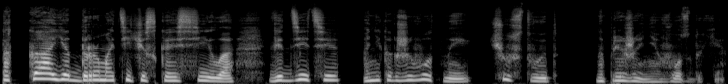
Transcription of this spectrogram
такая драматическая сила, ведь дети, они как животные, чувствуют напряжение в воздухе.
